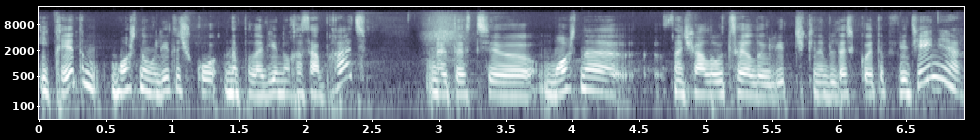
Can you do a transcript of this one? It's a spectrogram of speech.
И при этом можно улиточку наполовину разобрать, то есть э, можно сначала у целой улиточки наблюдать какое-то поведение,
